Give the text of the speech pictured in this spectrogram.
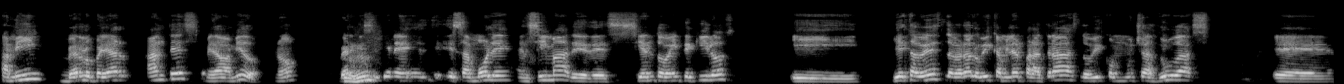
a mí verlo pelear antes me daba miedo, ¿no? Ver que se tiene esa mole encima de, de 120 kilos y, y, esta vez, la verdad, lo vi caminar para atrás, lo vi con muchas dudas. Eh,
